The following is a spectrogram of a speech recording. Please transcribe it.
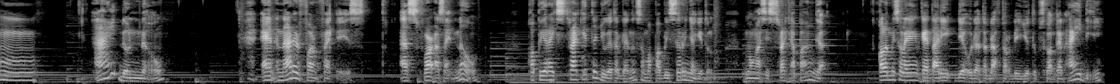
Hmm, I don't know. And another fun fact is, as far as I know, copyright strike itu juga tergantung sama publishernya gitu loh. Mau ngasih strike apa enggak. Kalau misalnya yang kayak tadi dia udah terdaftar di YouTube Content ID,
